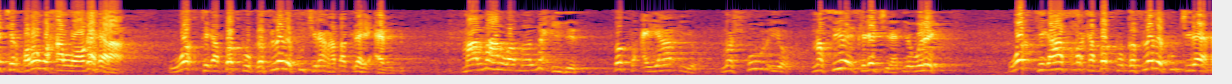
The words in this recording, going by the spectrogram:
ajar badan waxaa looga helaa waktiga dadku kaflada ku jiraan haddaad ilaahay caabudo maalmahan waa maalmo xiideed dadku cayaar iyo mashquul iyo nasiira iskaga jiraan iyo wareeg waktigaas marka dadku kaflada ku jiraan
